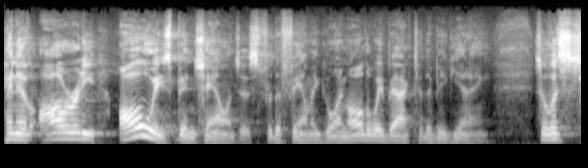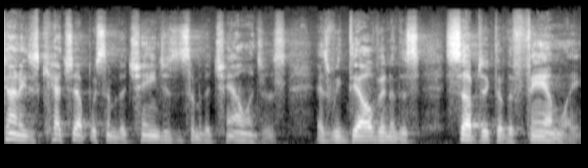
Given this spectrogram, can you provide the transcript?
and have already always been challenges for the family, going all the way back to the beginning. So let's kind of just catch up with some of the changes and some of the challenges as we delve into this subject of the family.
